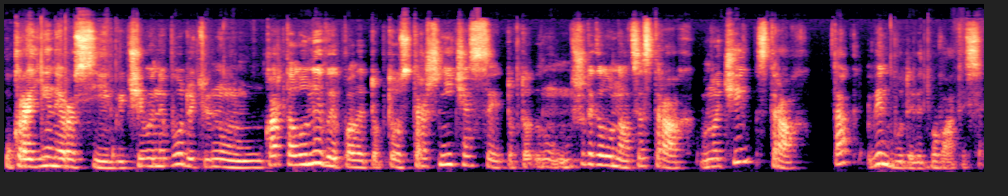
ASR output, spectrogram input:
України Росією. Чи вони будуть? Ну, карта Луни випали, тобто страшні часи. Тобто, що таке Луна? Це страх. Вночі страх. Так, він буде відбуватися.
